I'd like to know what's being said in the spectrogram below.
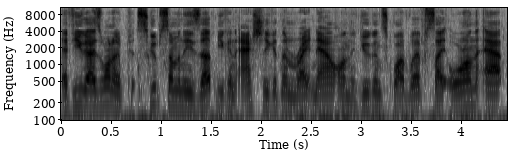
If you guys want to scoop some of these up, you can actually get them right now on the Googan Squad website or on the app.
